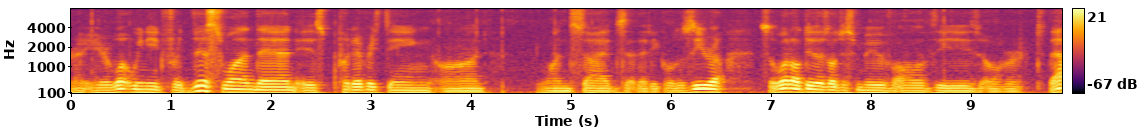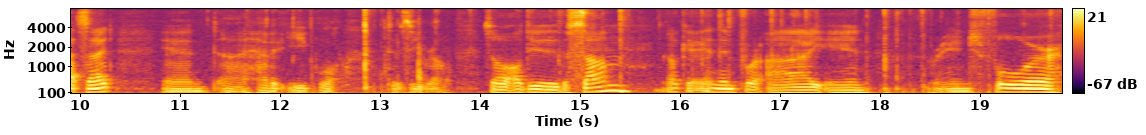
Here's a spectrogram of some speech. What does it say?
right here what we need for this one then is put everything on one side, set that equal to 0. So what I'll do is I'll just move all of these over to that side and uh, have it equal to 0. So I'll do the sum, okay, and then for i in range 4,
